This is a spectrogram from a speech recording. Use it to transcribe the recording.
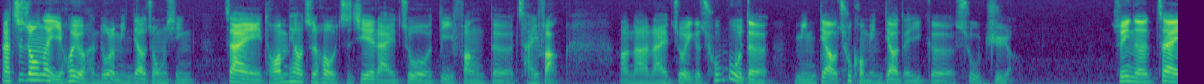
那之中呢也会有很多的民调中心在投完票之后直接来做地方的采访，啊，那来做一个初步的民调出口民调的一个数据哦。所以呢，在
